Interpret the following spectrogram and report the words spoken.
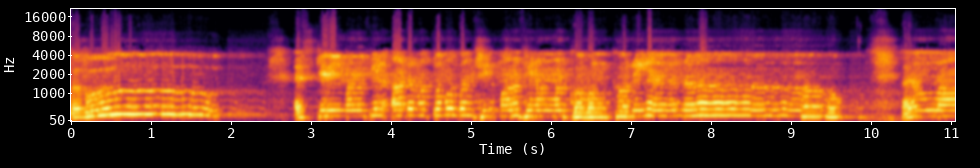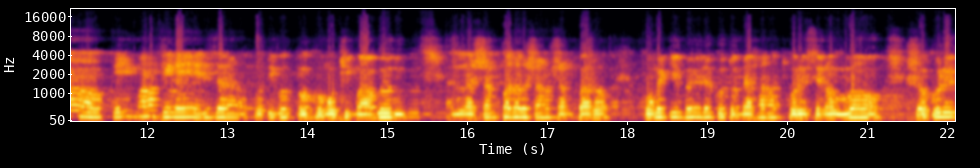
বাবু, আজকের এই মাহফিল আটান্নতম বংশীর মাহফিল কবল করিয়া নাও আল্লাহ প্রতিপক্ষ আল্লাহ সম্পাদক সম্পাদক কমিটি বাইরে কত মেহনত করেছেন আল্লাহ? সকলের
